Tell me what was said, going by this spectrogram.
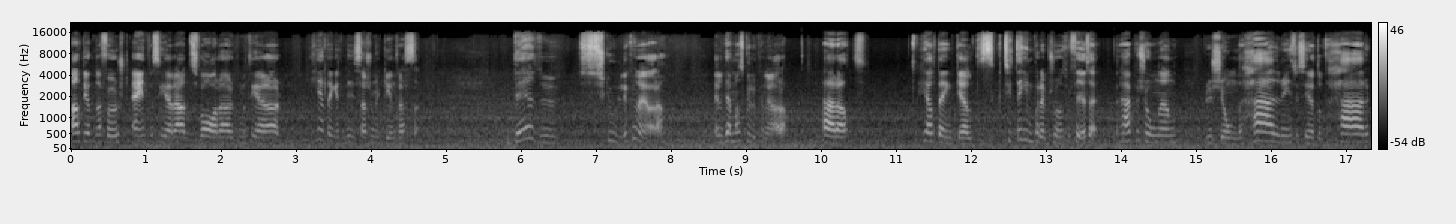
Alltid öppnar först, är intresserad, svarar, kommenterar, helt enkelt visar så mycket intresse. Det du skulle kunna göra, eller det man skulle kunna göra, är att helt enkelt titta in på den personens profil Så här, den här personen bryr sig om det här, den är intresserad av det här.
